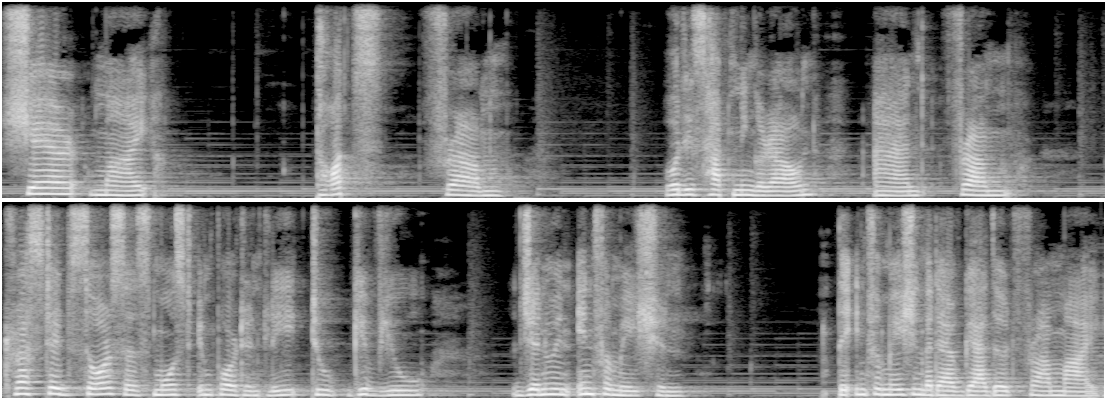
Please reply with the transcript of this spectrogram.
share my thoughts from what is happening around and from trusted sources, most importantly, to give you genuine information. The information that I've gathered from my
